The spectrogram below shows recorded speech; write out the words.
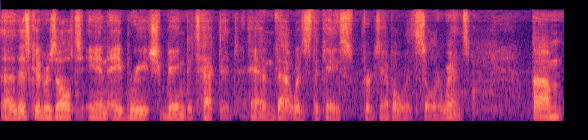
Uh, this could result in a breach being detected, and that was the case, for example, with SolarWinds. Um,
